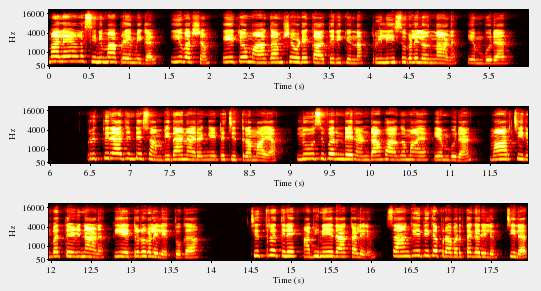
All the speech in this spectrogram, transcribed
മലയാള സിനിമാ പ്രേമികൾ ഈ വർഷം ഏറ്റവും ആകാംക്ഷയോടെ കാത്തിരിക്കുന്ന റിലീസുകളിലൊന്നാണ് എമ്പുരാൻ. പൃഥ്വിരാജിന്റെ സംവിധാന അരങ്ങേറ്റ ചിത്രമായ ലൂസിഫറിന്റെ രണ്ടാം ഭാഗമായ എമ്പുരാൻ മാർച്ച് ഇരുപത്തേഴിനാണ് തിയേറ്ററുകളിലെത്തുക. ചിത്രത്തിലെ അഭിനേതാക്കളിലും സാങ്കേതിക പ്രവർത്തകരിലും ചിലർ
